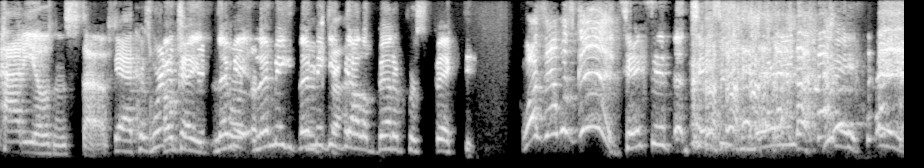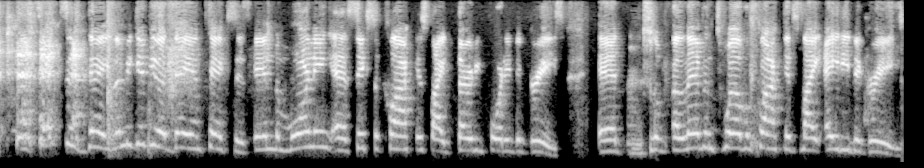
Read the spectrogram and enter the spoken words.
patios and stuff. yeah, because we're Okay, let me let me let me give y'all a better perspective. Was that was good? Texas, a Texas morning. hey, hey, Texas day. Let me give you a day in Texas. In the morning at six o'clock, it's like 30, 40 degrees. At tw- 11, 12 o'clock, it's like 80 degrees.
